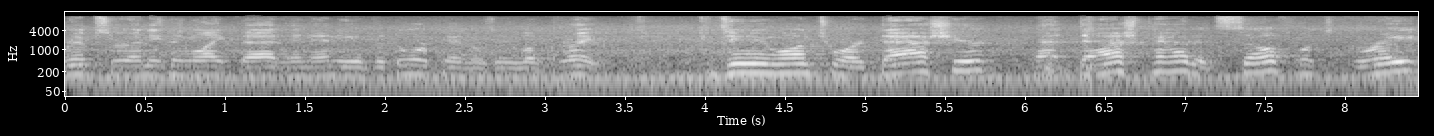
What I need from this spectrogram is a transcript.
rips or anything like that in any of the door panels. They look great. Continuing on to our dash here. That dash pad itself looks great.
